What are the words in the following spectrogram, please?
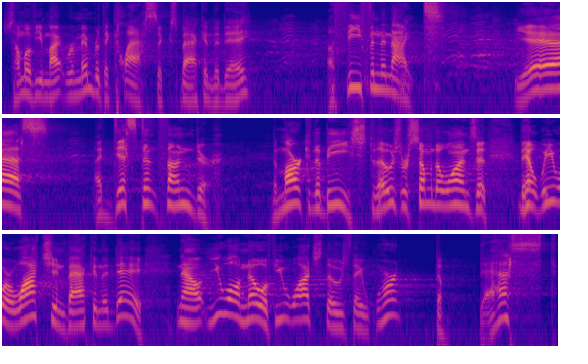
Some of you might remember the classics back in the day A Thief in the Night. Yes, A Distant Thunder. The Mark of the Beast. Those were some of the ones that, that we were watching back in the day. Now, you all know if you watch those, they weren't the best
